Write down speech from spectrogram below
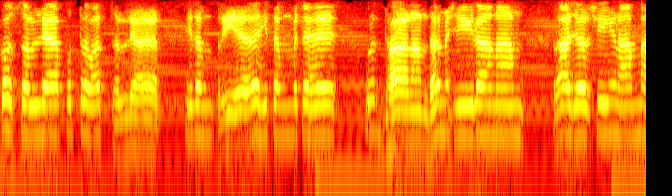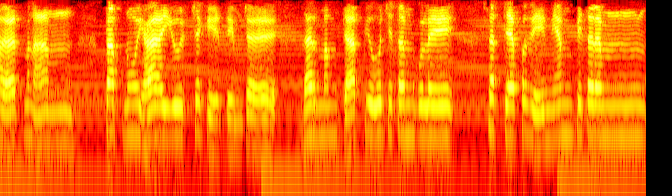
कौसल्या पुत्रवात्सल्यात् इदम् प्रियहितम् वचः। वृद्धानाम् धर्मशीलानाम् राजर्षीणां महात्मनाम् तप्नुयायुश्च कीर्तिं च धर्मं चाप्युचितं कुले सत्यप्रतिन्यं पितरम्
